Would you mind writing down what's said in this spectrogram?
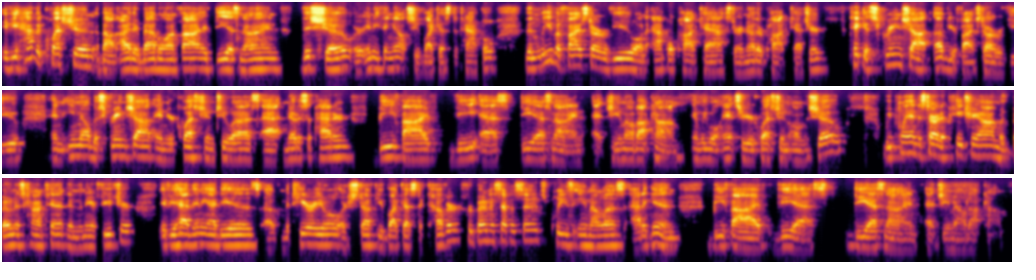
If you have a question about either Babylon 5, DS9, this show or anything else you'd like us to tackle, then leave a five star review on Apple Podcast or another podcatcher. Take a screenshot of your five star review and email the screenshot and your question to us at notice a pattern b5vsds9 at gmail.com and we will answer your question on the show. We plan to start a Patreon with bonus content in the near future. If you have any ideas of material or stuff you'd like us to cover for bonus episodes, please email us at again b5vsds9 at gmail.com.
